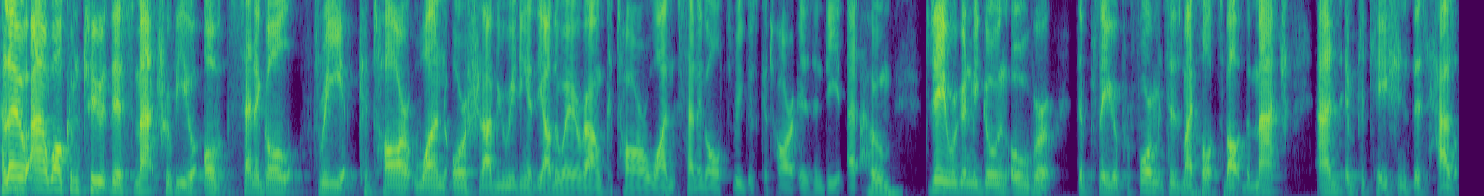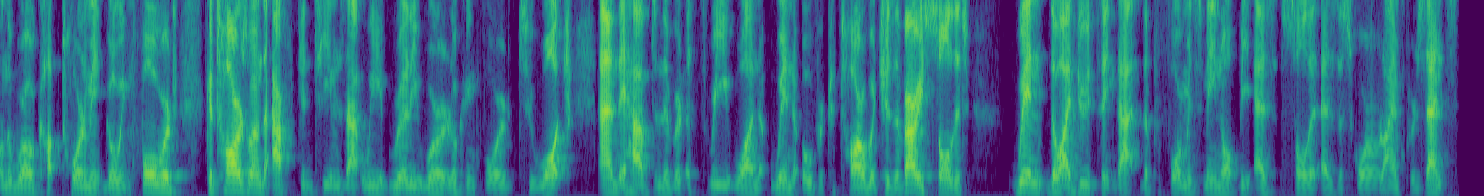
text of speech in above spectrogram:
Hello and welcome to this match review of Senegal 3, Qatar 1, or should I be reading it the other way around? Qatar 1, Senegal 3, because Qatar is indeed at home. Today we're going to be going over the player performances, my thoughts about the match, and implications this has on the World Cup tournament going forward. Qatar is one of the African teams that we really were looking forward to watch, and they have delivered a 3 1 win over Qatar, which is a very solid win, though I do think that the performance may not be as solid as the scoreline presents.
